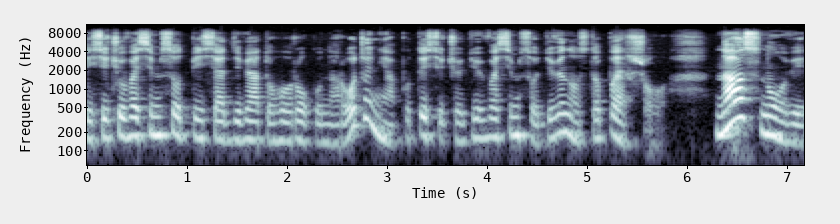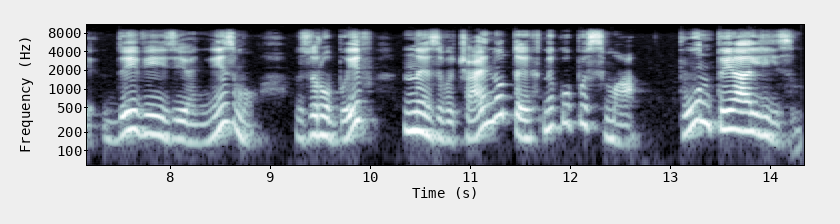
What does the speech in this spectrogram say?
1859 року народження по 1891 на основі дивізіонізму зробив незвичайну техніку письма пунктуалізм.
